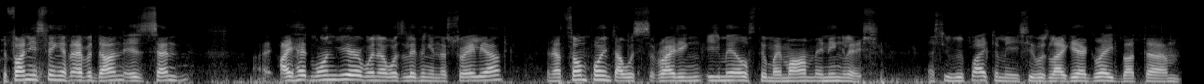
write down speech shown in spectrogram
The funniest thing I've ever done is send I had one year when I was living in Australia, and at some point I was writing emails to my mom in English. And she replied to me, she was like, yeah, great, but um,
